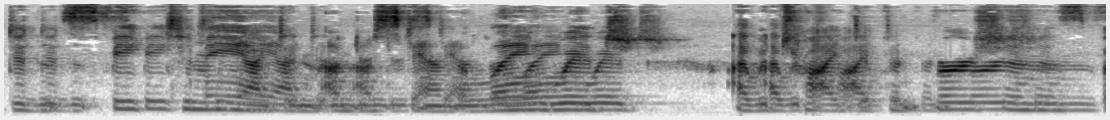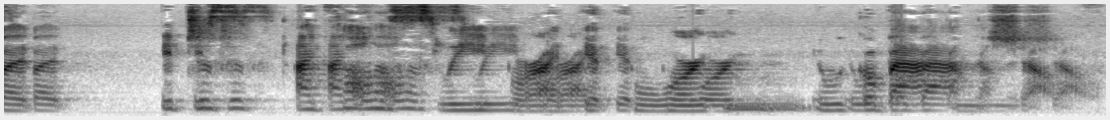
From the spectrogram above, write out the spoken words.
didn't speak to me. I didn't understand the language. I would try different versions, but it just, I'd fall asleep or I'd get bored and it would go back on the shelf.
